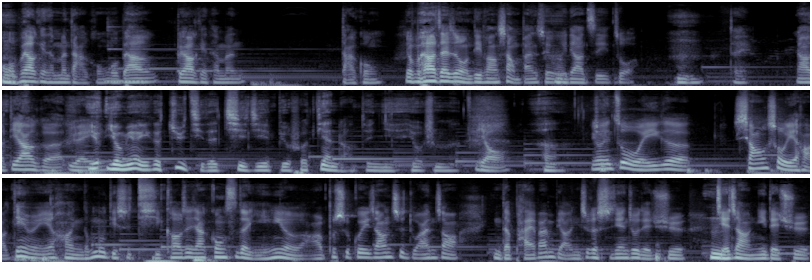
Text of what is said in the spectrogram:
嗯我不要给他们打工，我不要不要给他们打工，又不要在这种地方上班，所以我一定要自己做。嗯，对，然后第二个原因有有没有一个具体的契机？比如说店长对你有什么？有嗯因为作为一个销售也好，店员也好，你的目的是提高这家公司的营业额，而不是规章制度按照你的排班表，你这个时间就得去结账，你得去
